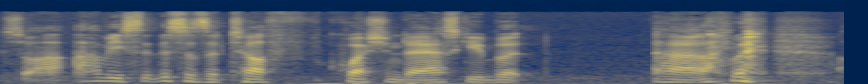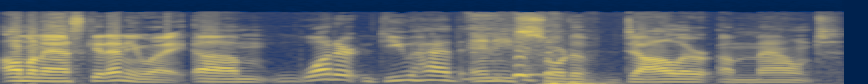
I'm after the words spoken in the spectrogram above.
So obviously, this is a tough question to ask you, but uh, I'm going to ask it anyway. Um, what are do you have any sort of dollar amount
